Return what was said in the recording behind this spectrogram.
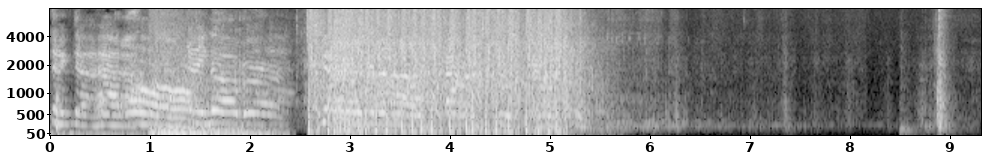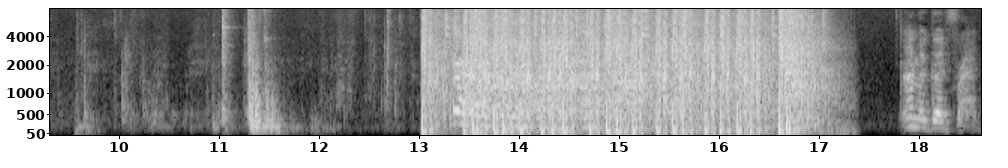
Take that hat. Oh, Take never. I'm a good friend.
